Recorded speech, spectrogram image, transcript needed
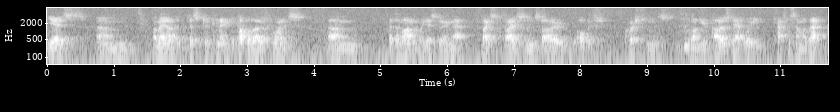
Yes, um, I mean, uh, just to connect a couple of those points, um, at the moment we're just doing that face to face, and so obvious question is the one you posed, how we capture some of that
